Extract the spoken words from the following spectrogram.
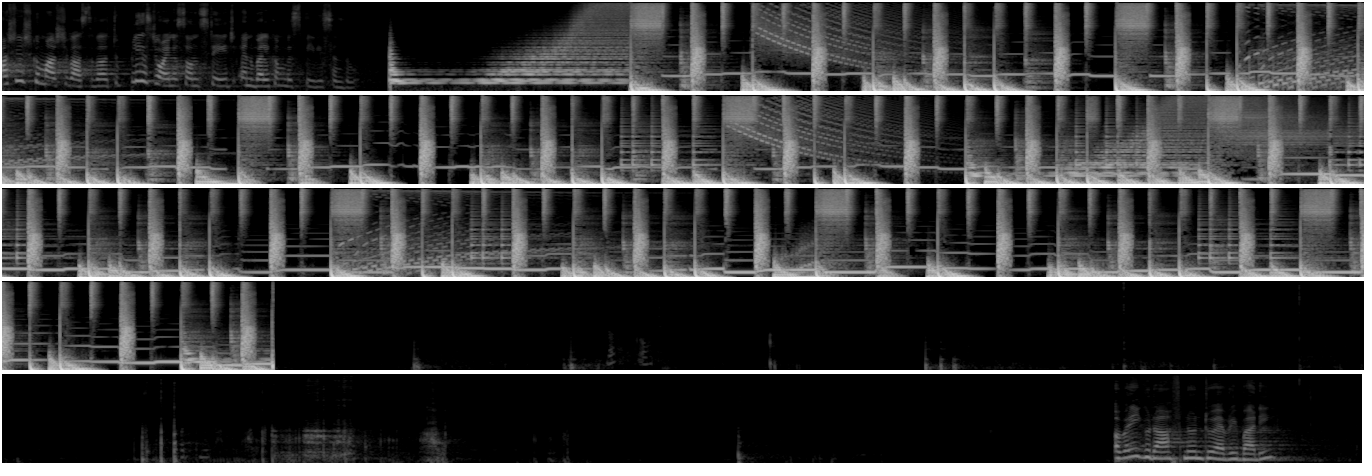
Ashish Kumar Srivastava to please join us on stage and welcome Ms. PV Sindhu. A very good afternoon to everybody.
